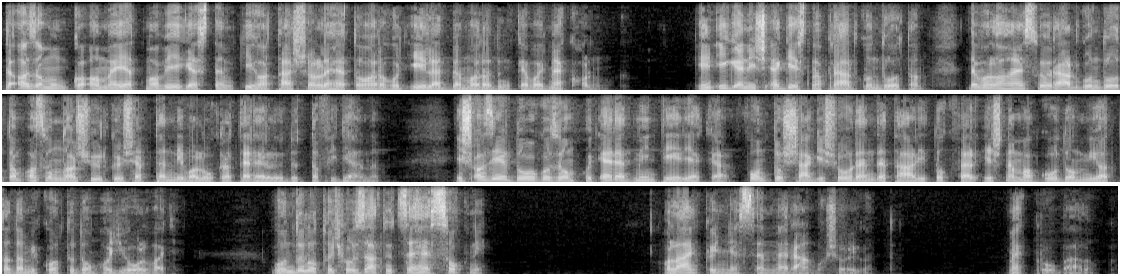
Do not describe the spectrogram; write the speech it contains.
De az a munka, amelyet ma végeztem, kihatással lehet arra, hogy életben maradunk-e, vagy meghalunk. Én igenis egész nap rád gondoltam, de valahányszor rád gondoltam, azonnal sürgősebb tennivalókra terelődött a figyelmem. És azért dolgozom, hogy eredményt érjek el, fontossági sorrendet állítok fel, és nem aggódom miattad, amikor tudom, hogy jól vagy. Gondolod, hogy hozzá tudsz ehhez szokni? A lány könnyes szemmel rámosolygott. Megpróbálok.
